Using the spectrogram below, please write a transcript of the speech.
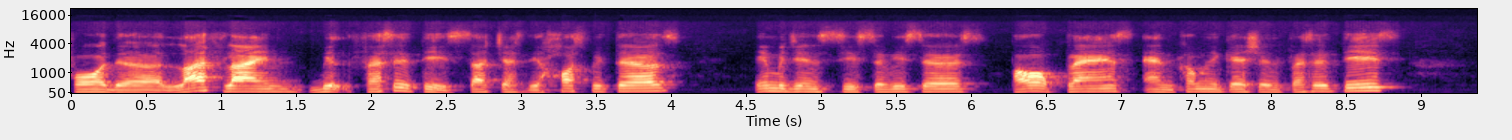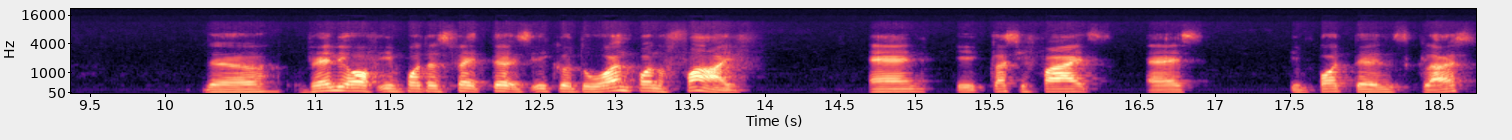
for the lifeline built facilities such as the hospitals, emergency services, power plants, and communication facilities, the value of importance factor is equal to 1.5 and it classifies as importance class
